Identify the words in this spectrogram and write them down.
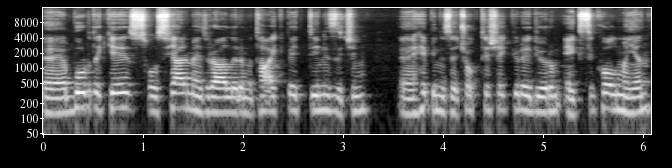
e, buradaki sosyal mecralarımı takip ettiğiniz için Hepinize çok teşekkür ediyorum. Eksik olmayın.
